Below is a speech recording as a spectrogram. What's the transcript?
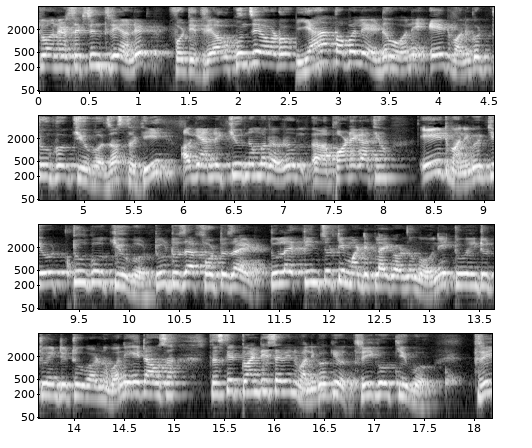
two hundred sixteen three hundred forty three अब कुन चाहिँ अड हो? यहाँ तपाईँले हेर्नुभयो भने एट भनेको टूको क्युब हो। जस्तो कि अघि हामीले क्युब नम्बरहरू पढेका थियौँ। एट भनेको के हो? टूको क्युब हो। टू टू जा फोर टू जा एट टूलाई तिनचोटि मल्टिप्लाई गर्नुभयो भने two into two into two गर्नुभयो भने एट आउँछ। त्यसकै ट्वेन्टी सेभेन भनेको के हो? थ्रीको क्युब हो। Three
